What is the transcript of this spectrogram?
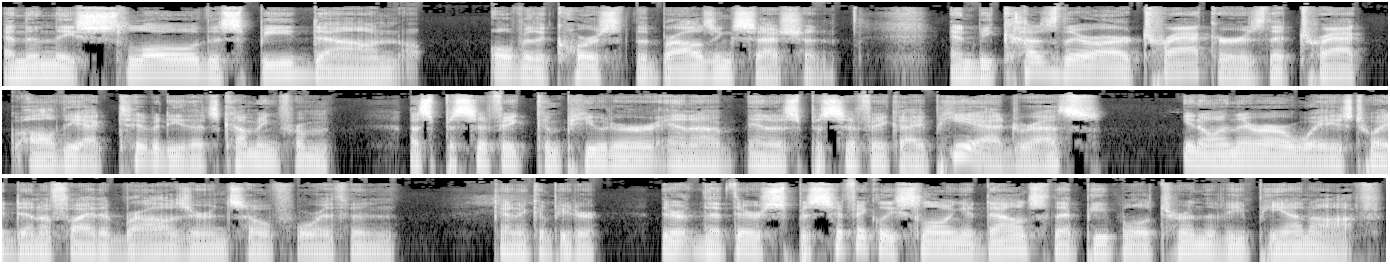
and then they slow the speed down over the course of the browsing session. And because there are trackers that track all the activity that's coming from a specific computer and a and a specific IP address, you know, and there are ways to identify the browser and so forth and kind of computer. They're, that they're specifically slowing it down so that people will turn the VPN off.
